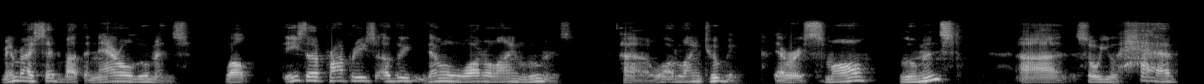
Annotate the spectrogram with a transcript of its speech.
Remember I said about the narrow lumens? Well, these are the properties of the dental waterline lumens, uh, waterline tubing. They're very small lumens, uh, so you have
